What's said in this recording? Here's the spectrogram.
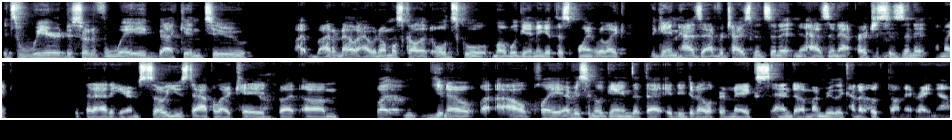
it's weird to sort of wade back into. I, I don't know. I would almost call it old school mobile gaming at this point, where like the game has advertisements in it and it has in-app purchases mm-hmm. in it. I'm like, get that out of here. I'm so used to Apple Arcade, yeah. but um, but you know, I'll play every single game that that indie developer makes, and um, I'm really kind of hooked on it right now.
